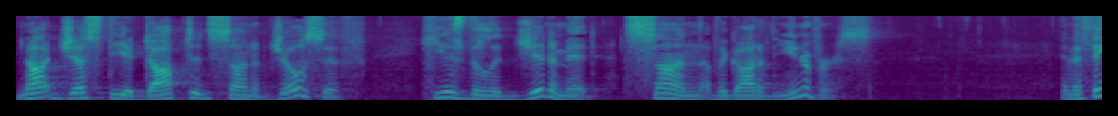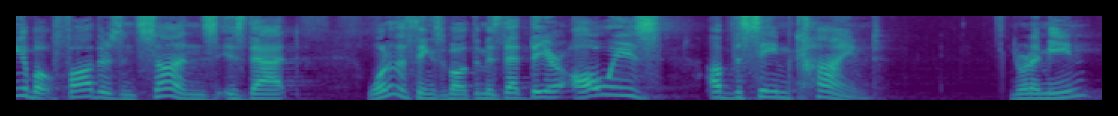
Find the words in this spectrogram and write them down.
not just the adopted son of Joseph, he is the legitimate son of the God of the universe. And the thing about fathers and sons is that one of the things about them is that they are always of the same kind. You know what I mean?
